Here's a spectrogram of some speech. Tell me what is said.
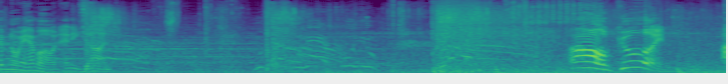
Have no ammo in any gun. Oh, good!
